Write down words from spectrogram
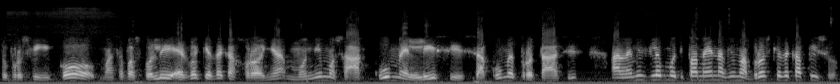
Το προσφυγικό μας απασχολεί εδώ και 10 χρόνια. Μονίμως ακούμε λύσεις, ακούμε προτάσεις, αλλά εμείς βλέπουμε ότι πάμε ένα βήμα μπρος και 10 πίσω.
